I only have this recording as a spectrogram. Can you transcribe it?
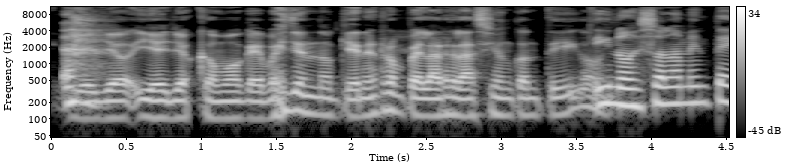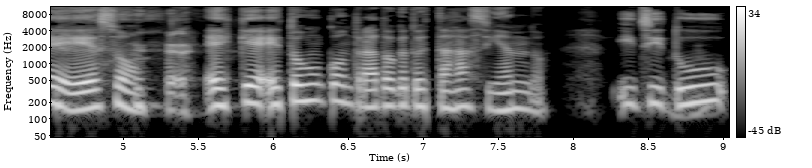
Y ellos, y ellos como que pues, ellos no quieren romper la relación contigo. Y no es solamente eso, es que esto es un contrato que tú estás haciendo. Y si tú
